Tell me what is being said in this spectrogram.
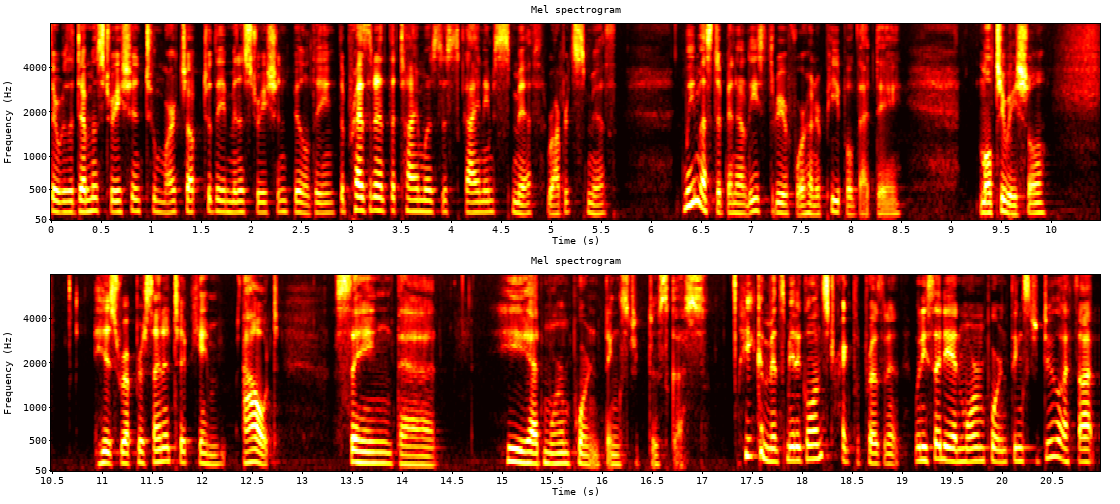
there was a demonstration to march up to the administration building. The president at the time was this guy named Smith, Robert Smith. We must have been at least three or four hundred people that day, multiracial. His representative came out saying that he had more important things to discuss. He convinced me to go on strike, the president. When he said he had more important things to do, I thought,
